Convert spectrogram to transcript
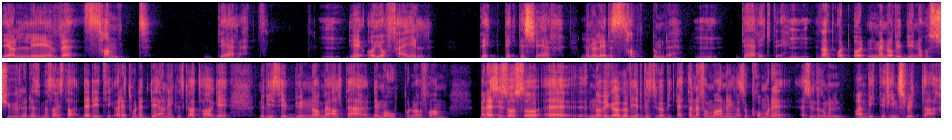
det å leve sant, det er rett. Mm. Det å gjøre feil, det, det, det skjer. Men å leve sant om det, Mm. det er riktig. Mm. Sant? Og, og, men når vi begynner å skjule det, som jeg sa i stad og jeg tror det er det han egentlig skal ha tak i hvis vi begynner med alt det her. Det må opp og nå fram. Men jeg synes også, eh, når vi går videre, hvis du går etter denne formaninga, så kommer det jeg synes det kommer en vanvittig fin slutt her.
